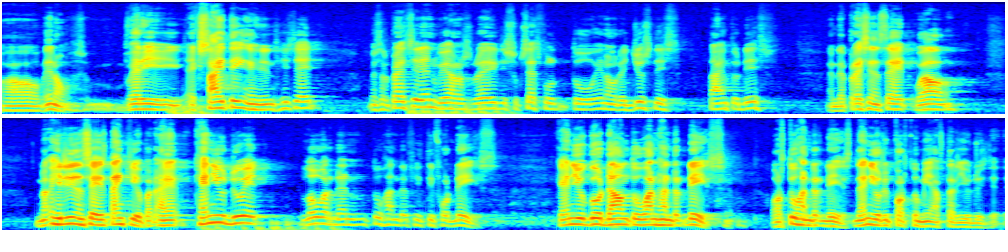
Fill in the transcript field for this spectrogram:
uh, you know, very exciting, and he said, Mr. President, we are really successful to, you know, reduce this time to this. And the President said, well, no, he didn't say thank you, but I, can you do it lower than 254 days? Can you go down to 100 days or 200 days? Then you report to me after you did it.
